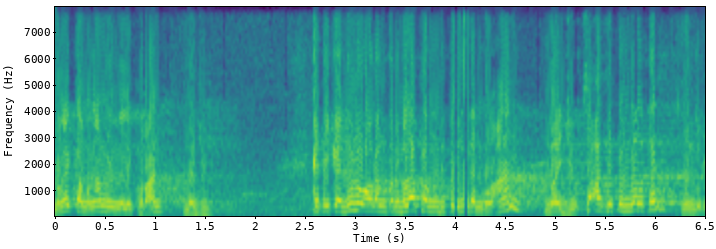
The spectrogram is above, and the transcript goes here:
Mereka mengambil nilai Quran, maju. Ketika dulu orang terbelakang diturunkan Quran, maju. Saat ditinggalkan, mundur.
